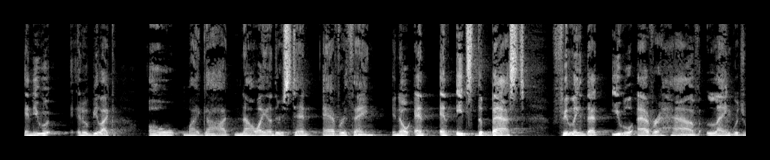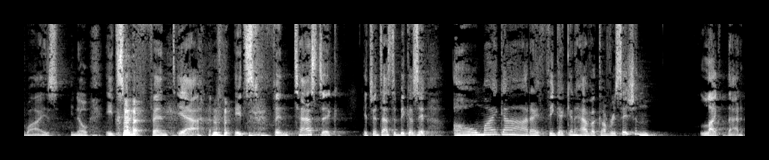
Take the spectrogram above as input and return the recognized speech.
And it will, it will be like, oh my God, now I understand everything, you know, and, and it's the best feeling that you will ever have language wise, you know, it's, fant- yeah, it's fantastic. It's fantastic because, it, oh my God, I think I can have a conversation like that.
